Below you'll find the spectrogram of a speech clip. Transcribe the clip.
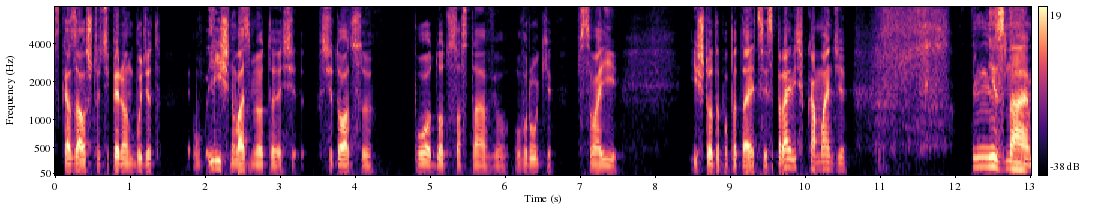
сказал, что теперь он будет лично возьмет э, ситуацию по дот составу в руки, в свои, и что-то попытается исправить в команде. Не знаю,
